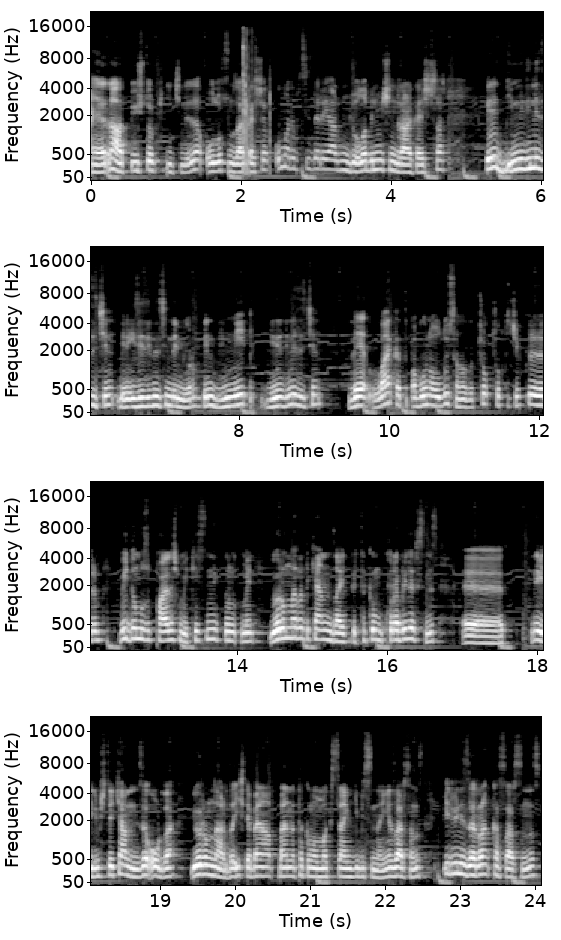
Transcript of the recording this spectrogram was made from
e, rahat bir 3-4 gün içinde de olursunuz arkadaşlar. Umarım sizlere yardımcı olabilmişimdir arkadaşlar. Beni dinlediğiniz için, beni izlediğiniz için demiyorum. Beni dinleyip dinlediğiniz için ve like atıp abone olduysanız da çok çok teşekkür ederim. Videomuzu paylaşmayı kesinlikle unutmayın. Yorumlara da kendinize ait bir takım kurabilirsiniz. Ee, ne bileyim işte kendinize orada yorumlarda işte ben benle takım olmak isteyen gibisinden yazarsanız birbirinize rank kasarsınız.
